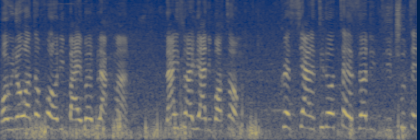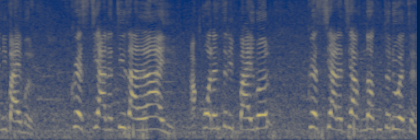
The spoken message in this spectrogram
but we don't want to follow the Bible, black man. That is why we are at the bottom. Christianity don't tell us the, the truth in the Bible. Christianity is a lie. According to the Bible, Christianity have nothing to do with it.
